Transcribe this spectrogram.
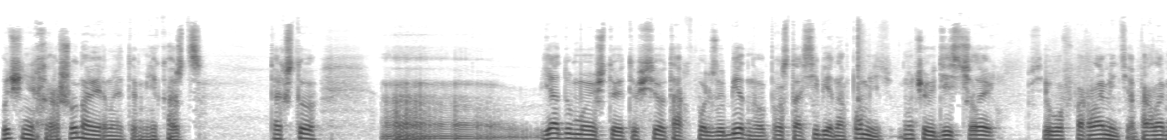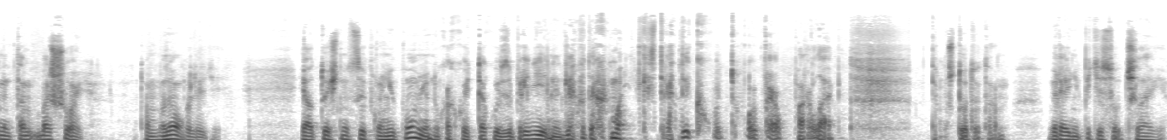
очень хорошо, наверное, это мне кажется. Так что я думаю, что это все так в пользу бедного, просто о себе напомнить. Ну что, 10 человек всего в парламенте, а парламент там большой, там много людей. Я вот точную цифру не помню, но какой-то такой запредельный для вот такой маленькой страны какой-то такой парламент. Там что-то там в районе 500 человек.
